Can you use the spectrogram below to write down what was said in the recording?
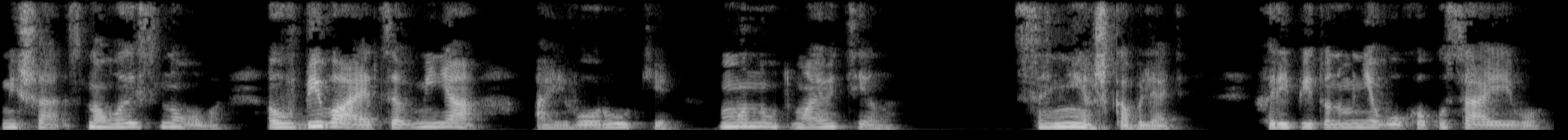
Миша снова и снова вбивается в меня, а его руки мнут мое тело. «Снежка, блядь!» — хрипит он мне в ухо, кусая его.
